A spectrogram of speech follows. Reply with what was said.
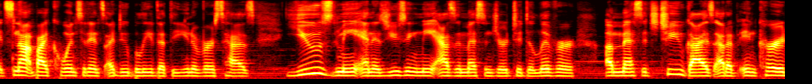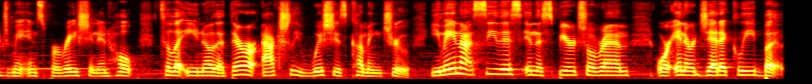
it's not by coincidence. I do believe that the universe has used me and is using me as a messenger to deliver a message to you guys out of encouragement, inspiration, and hope to let you know that there are actually wishes coming true. You may not see this in the spiritual realm or energetically, but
